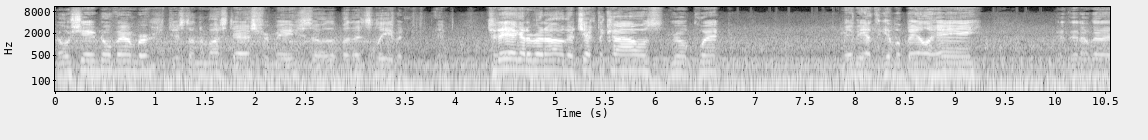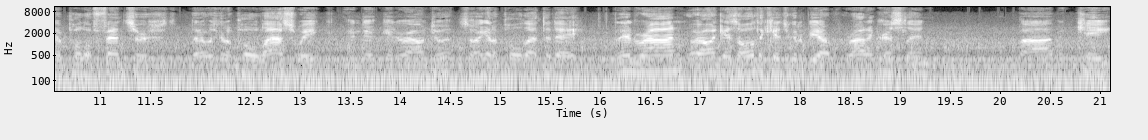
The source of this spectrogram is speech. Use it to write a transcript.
No shave November, just on the mustache for me, so but it's leaving. And today I gotta run out, I'm gonna check the cows real quick. Maybe have to give a bale of hay. And then I'm gonna pull a fencer that I was gonna pull last week and didn't get around to it. So I gotta pull that today. And then Ron, well I guess all the kids are gonna be up. Ron and Chrislyn, Bob and Kate,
